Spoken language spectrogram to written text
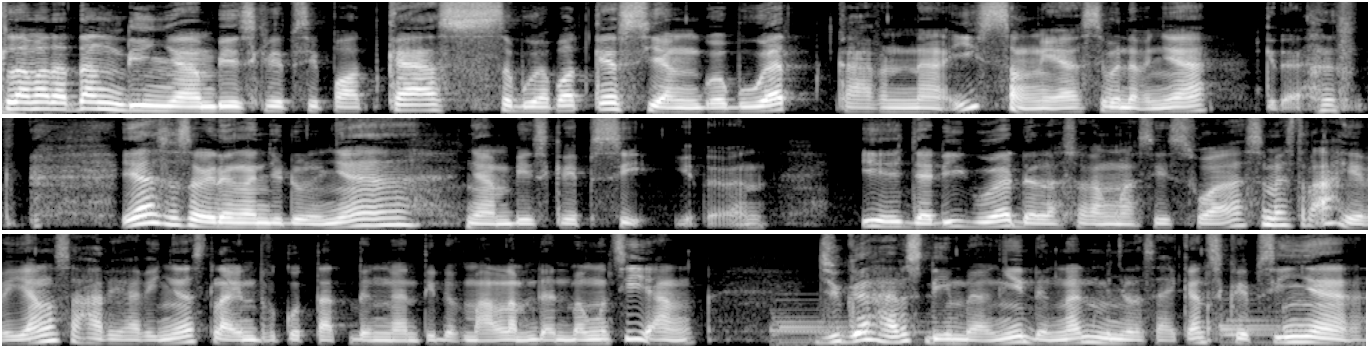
Selamat datang di Nyambi Skripsi Podcast, sebuah podcast yang gue buat karena iseng ya sebenarnya gitu. ya sesuai dengan judulnya Nyambi Skripsi gitu kan. Iya, jadi gue adalah seorang mahasiswa semester akhir yang sehari-harinya selain berkutat dengan tidur malam dan bangun siang, juga harus diimbangi dengan menyelesaikan skripsinya.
